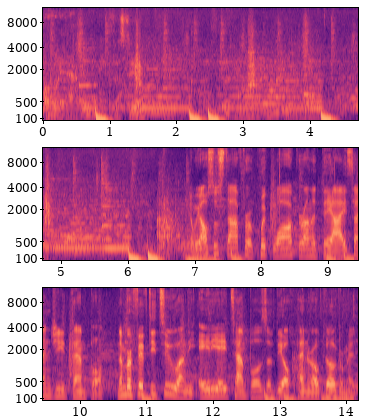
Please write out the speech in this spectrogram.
Oh yeah. This view. We also stopped for a quick walk around the Taisanji Temple, number 52 on the 88 temples of the Ohenro pilgrimage.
